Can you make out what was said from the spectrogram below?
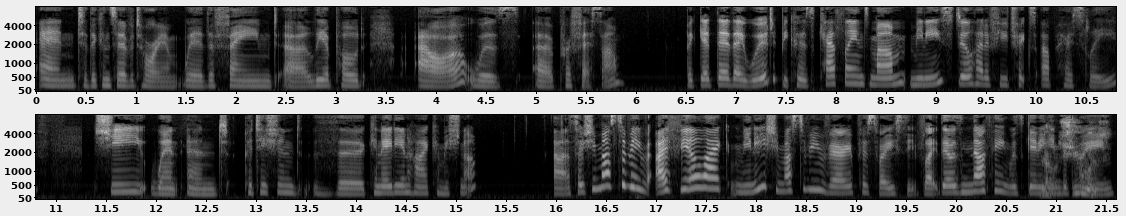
and to the conservatorium where the famed uh, Leopold Auer was a professor. But get there they would because Kathleen's mum, Minnie, still had a few tricks up her sleeve. She went and petitioned the Canadian High Commissioner uh, so she must have been. I feel like Minnie. She must have been very persuasive. Like there was nothing was getting no, in between,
